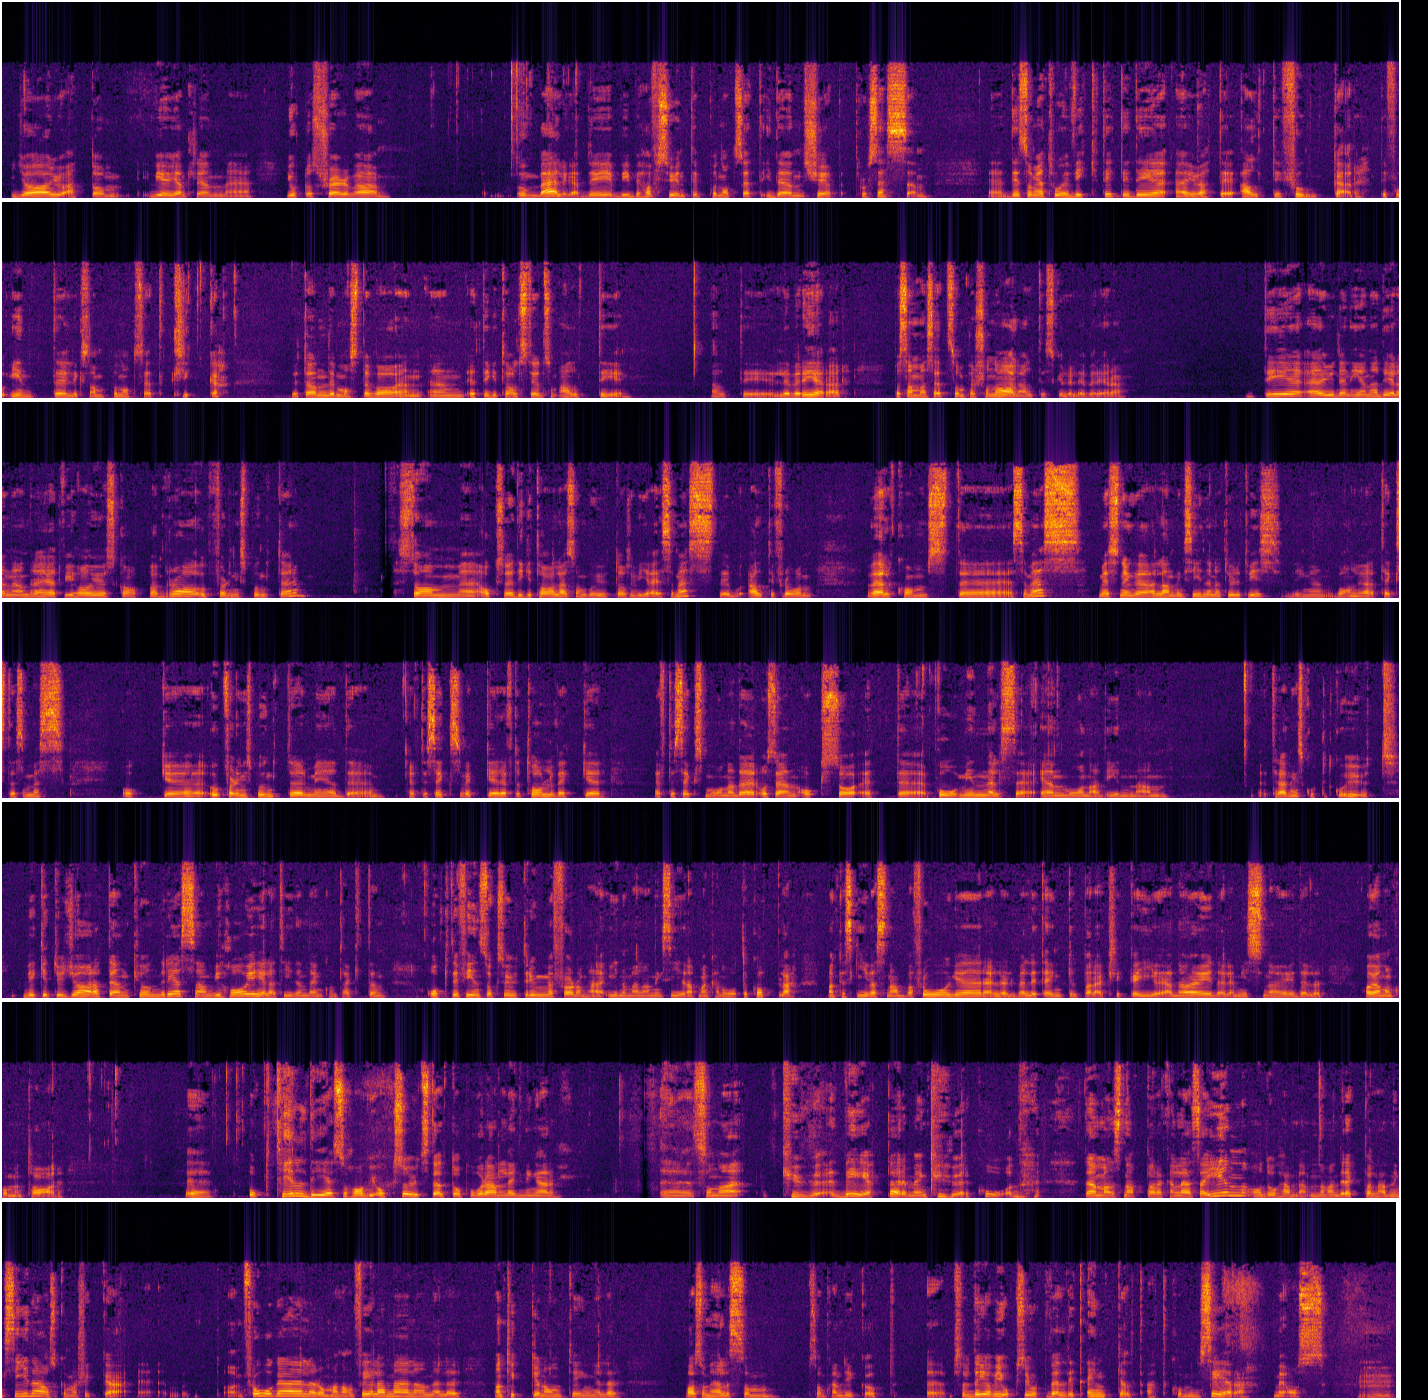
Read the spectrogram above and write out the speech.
gör ju att de, vi har egentligen eh, gjort oss själva umbärliga. Det, vi behövs ju inte på något sätt i den köpprocessen. Eh, det som jag tror är viktigt i det är ju att det alltid funkar. Det får inte liksom på något sätt klicka. Utan det måste vara en, en, ett digitalt stöd som alltid, alltid levererar. På samma sätt som personal alltid skulle leverera. Det är ju den ena delen. Den andra är att vi har ju skapat bra uppföljningspunkter som eh, också är digitala som går ut via sms. Det är alltifrån välkomst-sms eh, med snygga landningssidor naturligtvis. Det är inga vanliga text-sms. Och eh, uppföljningspunkter med efter sex veckor, efter tolv veckor, efter sex månader och sen också ett påminnelse en månad innan träningskortet går ut. Vilket ju gör att den kundresan, vi har ju hela tiden den kontakten och det finns också utrymme för de här, i de här landningssidorna att man kan återkoppla. Man kan skriva snabba frågor eller väldigt enkelt bara klicka i, är jag nöjd eller missnöjd eller har jag någon kommentar? Eh, och till det så har vi också utställt då på våra anläggningar eh, sådana vepor med en QR-kod. Där man snabbt bara kan läsa in och då hamnar man direkt på en landningssida och så kan man skicka eh, en fråga eller om man har en felanmälan eller man tycker någonting eller vad som helst som, som kan dyka upp. Eh, så det har vi också gjort väldigt enkelt att kommunicera med oss. Mm.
